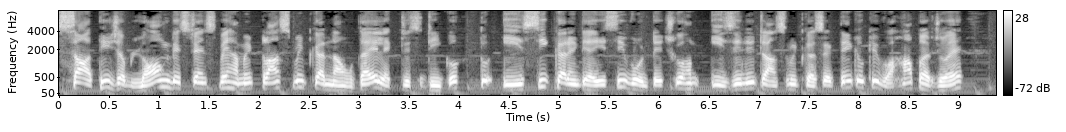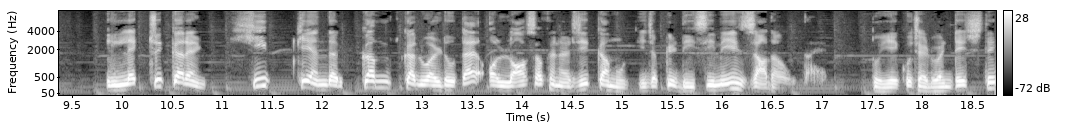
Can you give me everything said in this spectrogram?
साथ ही जब लॉन्ग डिस्टेंस पे हमें ट्रांसमिट करना होता है इलेक्ट्रिसिटी को तो एसी करंट या एसी वोल्टेज को हम इजीली ट्रांसमिट कर सकते हैं, क्योंकि वहाँ पर जो है इलेक्ट्रिक करंट हीट के अंदर कम कन्वर्ट होता है और लॉस ऑफ़ एनर्जी कम होती है, जबकि डीसी में ज़्यादा होता है। तो ये कुछ एडवांटेज थे।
